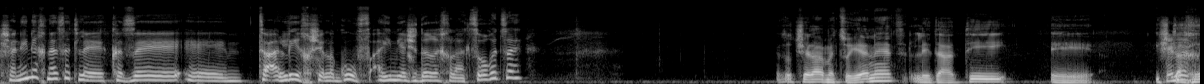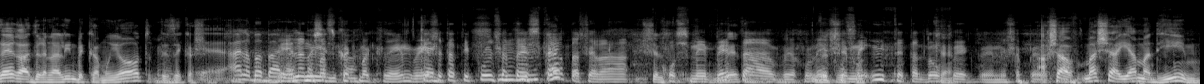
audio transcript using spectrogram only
כשאני נכנסת לכזה אה, תהליך של הגוף, האם יש דרך לעצור את זה? זאת שאלה מצוינת, לדעתי אה, השתחרר האדרנלין בכמויות וזה קשה. אה, אללה בבאללה, ואין לנו. מספיק מקרים, ויש כן. את הטיפול שאתה הזכרת, של של- החוסמי. בטא וכולי, ותרופות. שמאיט את הדופק ומשפר. את עכשיו, מה שהיה מדהים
